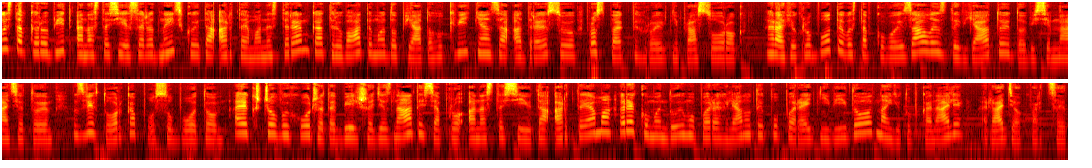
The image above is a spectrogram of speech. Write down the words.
Виставка робіт Анастасії Середницької та Артема Нестеренка триватиме до 5 квітня за адресою проспект Героїв Дніпра 40. Графік роботи виставкової зали з 9 до 18, з вівторка по суботу. А якщо ви хочете більше дізнатися про Анастасію та Артема, рекомендуємо переглянути попередні відео на ютуб каналі Радіо Кварцит.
